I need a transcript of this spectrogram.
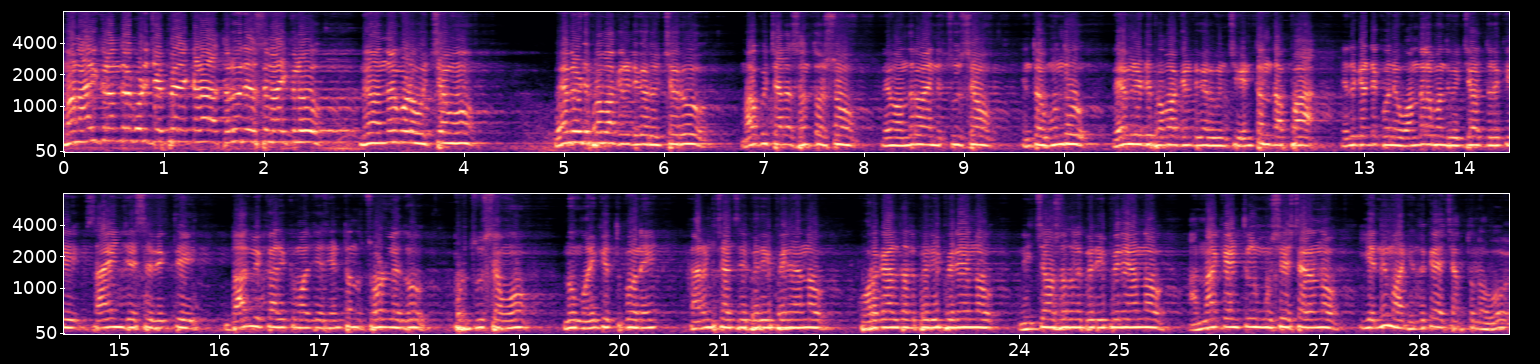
మా నాయకులందరూ కూడా చెప్పారు ఇక్కడ తెలుగుదేశం నాయకులు మేమందరం కూడా వచ్చాము. వేమిరెడ్డి ప్రభాకర్ రెడ్డి గారు వచ్చారు. మాకు చాలా సంతోషం. మేము అందరం ఆయన చూసాం ఇంతకుముందు వేమిరెడ్డి ప్రభాకర్ రెడ్డి గారి గురించి వింటాం తప్ప ఎందుకంటే కొన్ని వందల మంది విద్యార్థులకి సాయం చేసే వ్యక్తి ధార్మిక కార్యక్రమాలు చేసి వింటాం చూడలేదు. ఇప్పుడు చూసాము నువ్వు మైకెత్తుకొని కరెంట్ ఛార్జీలు పెరిగిపోయినావు కూరగాయల ధరలు పెరిగిపోయినాయి అన్నావు నిత్యావసరాలు పెరిగిపోయినాయి అన్నావు అన్నా క్యాంటీన్లు మూసేశారన్నావు ఇవన్నీ మాకు ఎందుకే చెప్తున్నావు?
